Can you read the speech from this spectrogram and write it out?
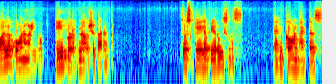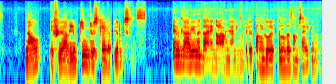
പല കോണുകളിലും ഈ പ്രൊഡക്റ്റിന് ആവശ്യക്കാരുണ്ട്. So scale up your business and contractors now if you are looking to scale up your business എനിക്കറിയുന്ന കാര്യങ്ങളാണ് ഞാൻ നിങ്ങളുടെ പങ്കുവെക്കുന്നത് സംസാരിക്കുന്നത്.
